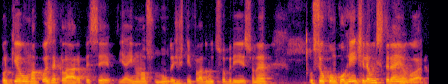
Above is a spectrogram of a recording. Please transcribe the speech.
porque uma coisa é clara, PC, e aí no nosso mundo a gente tem falado muito sobre isso, né? O seu concorrente ele é um estranho agora.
